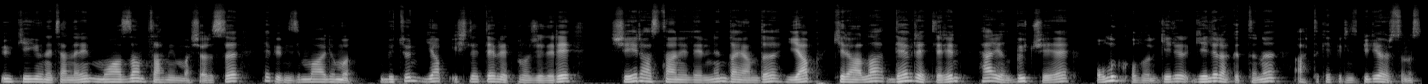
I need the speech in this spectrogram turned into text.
ülkeyi yönetenlerin muazzam tahmin başarısı hepimizin malumu. Bütün yap işlet devlet projeleri şehir hastanelerinin dayandığı yap, kirala, devletlerin her yıl bütçeye oluk oluk gelir, gelir akıttığını artık hepiniz biliyorsunuz.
